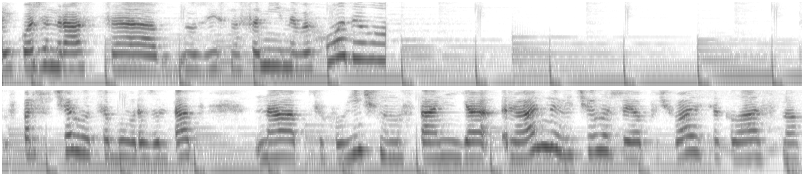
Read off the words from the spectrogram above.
І кожен раз це, ну звісно, самі не виходило. В першу чергу це був результат на психологічному стані. Я реально відчула, що я почуваюся класно.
